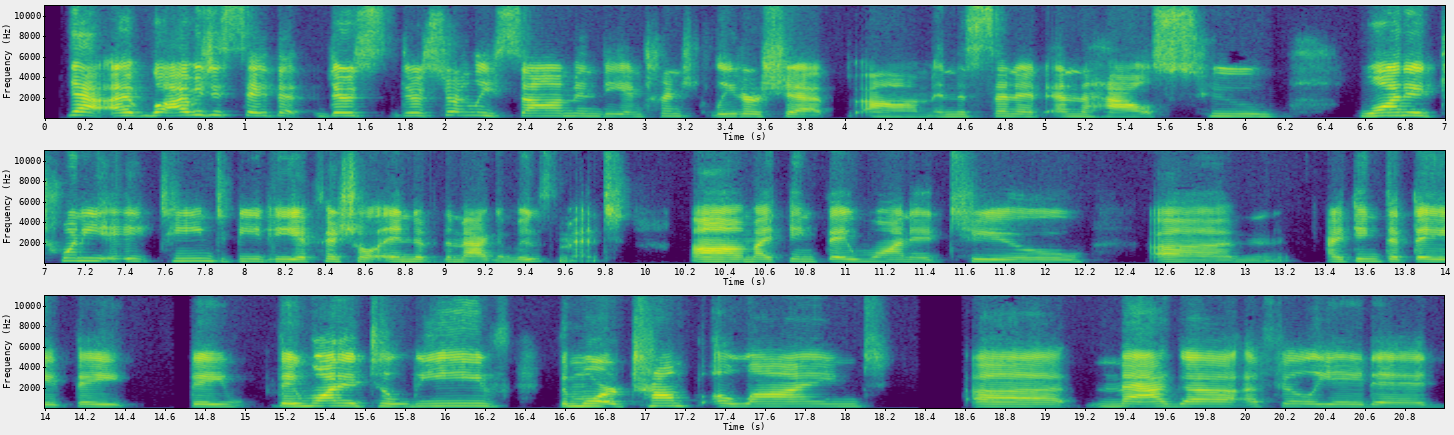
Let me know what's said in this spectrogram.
Yeah, I, well, I would just say that there's there's certainly some in the entrenched leadership um, in the Senate and the House who wanted 2018 to be the official end of the MAGA movement. Um, I think they wanted to. Um, I think that they they they they wanted to leave the more Trump aligned, uh, MAGA affiliated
